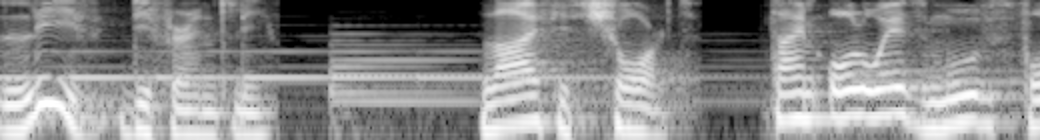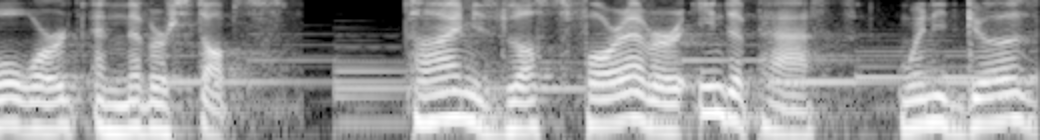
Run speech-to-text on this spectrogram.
live differently. Life is short. Time always moves forward and never stops. Time is lost forever in the past. When it goes,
